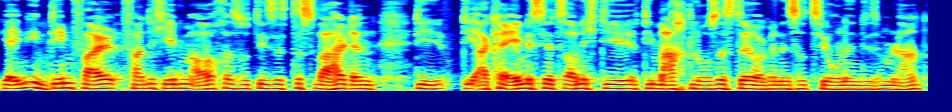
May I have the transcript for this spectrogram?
Ja, in, in dem Fall fand ich eben auch, also dieses, das war halt ein, die, die AKM ist jetzt auch nicht die, die machtloseste Organisation in diesem Land.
